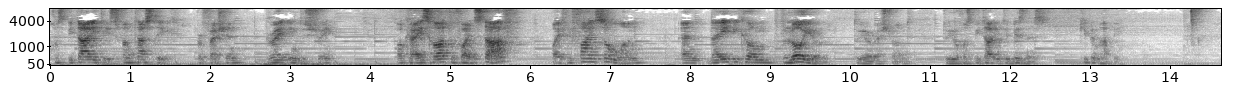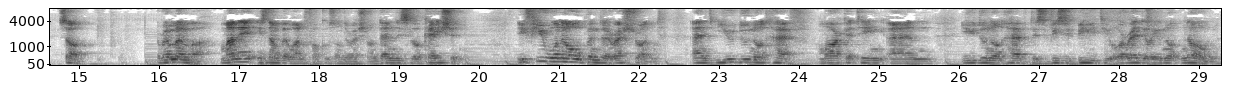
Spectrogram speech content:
hospitality is fantastic profession, great industry. Okay, it's hard to find staff, but if you find someone and they become loyal to your restaurant, to your hospitality business, keep them happy. So, remember, money is number one, focus on the restaurant. Then this location. If you want to open the restaurant and you do not have marketing and you do not have this visibility already or you're not known,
